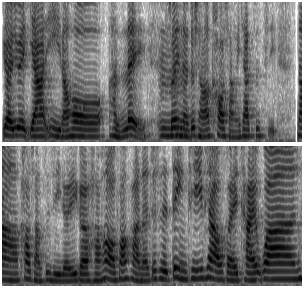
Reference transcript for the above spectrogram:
越来越压抑，然后很累，所以呢就想要犒赏一下自己。那犒赏自己的一个很好的方法呢，就是订机票回台湾，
